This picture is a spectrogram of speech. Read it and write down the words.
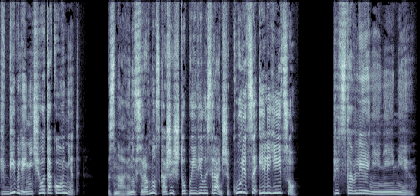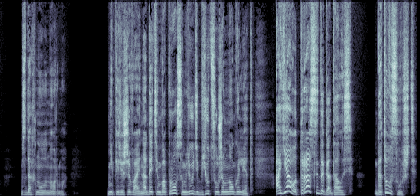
В Библии ничего такого нет. Знаю, но все равно скажи, что появилось раньше, курица или яйцо? Представления не имею, вздохнула Норма. Не переживай, над этим вопросом люди бьются уже много лет. А я вот раз и догадалась. Готова слушать?»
